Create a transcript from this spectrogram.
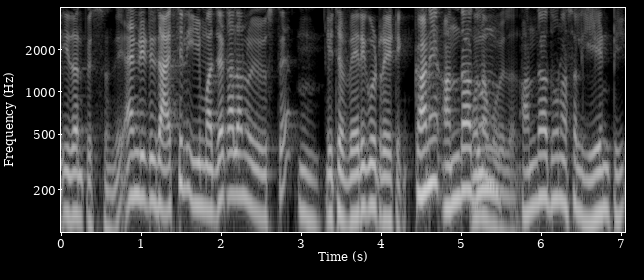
ఇది అనిపిస్తుంది అండ్ ఇట్ ఈస్ యాక్చువల్లీ ఈ మధ్య కాలంలో చూస్తే. It's a very good rating. కానీ అందాదూన్ మూవీలో. అందాదూన్ అసలు ఏంటి?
